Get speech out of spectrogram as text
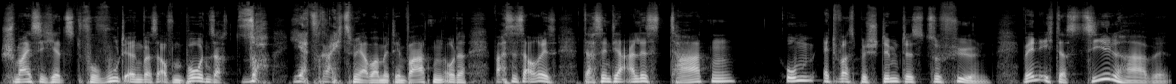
schmeiße ich jetzt vor Wut irgendwas auf den Boden, sagt, so, jetzt reicht's mir aber mit dem Warten oder was es auch ist. Das sind ja alles Taten, um etwas Bestimmtes zu fühlen. Wenn ich das Ziel habe,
